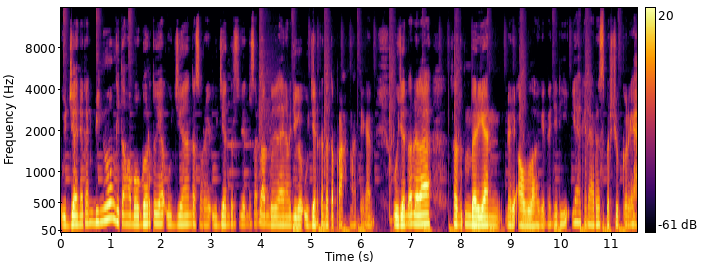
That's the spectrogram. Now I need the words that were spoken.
hujan ya kan. Bingung kita sama Bogor tuh ya hujan terus sore hujan terus hujan terus alhamdulillah namanya juga hujan kan tetap rahmat ya kan. Hujan itu adalah satu pemberian dari Allah gitu. Jadi ya kita harus bersyukur ya.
